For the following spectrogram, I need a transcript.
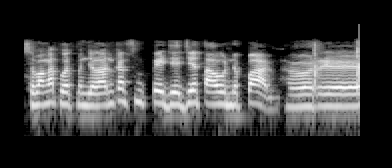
Semangat buat menjalankan PJJ tahun depan. Hore.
